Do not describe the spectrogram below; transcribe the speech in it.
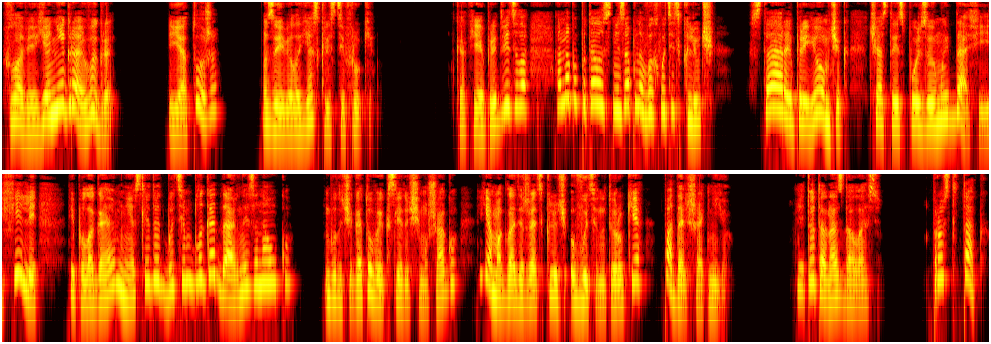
Флавия, я не играю в игры». «Я тоже», — заявила я, скрестив руки. Как я и предвидела, она попыталась внезапно выхватить ключ. Старый приемчик, часто используемый Даффи и Фелли, и, полагаю, мне следует быть им благодарной за науку. Будучи готовой к следующему шагу, я могла держать ключ в вытянутой руке подальше от нее. И тут она сдалась. Просто так.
